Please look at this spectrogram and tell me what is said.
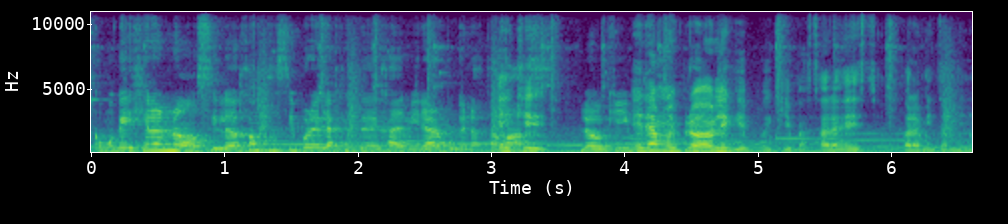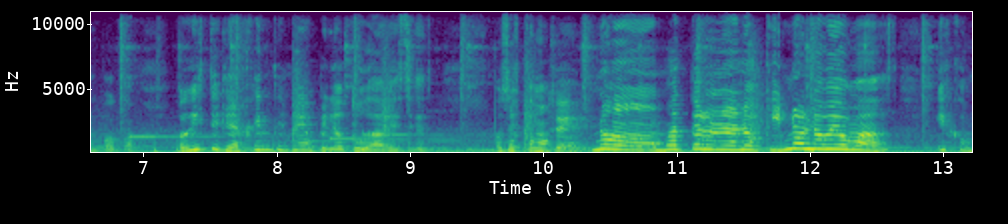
Como que dijeron, no, si lo dejamos así por ahí la gente deja de mirar porque no está Es más que Loki. Era muy probable que, que pasara eso, para mí también un poco. Porque viste que la gente es medio pelotuda a veces. O sea, es como, Sí. no, mataron a Loki, no lo veo más. Y es como,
